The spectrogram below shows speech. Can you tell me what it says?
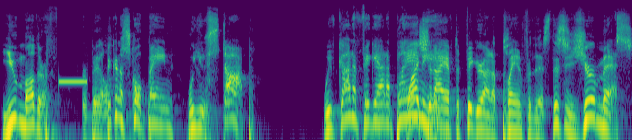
You motherfucker, Bill. You're gonna Skull Bane, will you stop? We've got to figure out a plan. Why should here. I have to figure out a plan for this? This is your mess.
